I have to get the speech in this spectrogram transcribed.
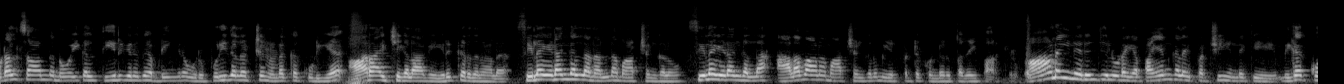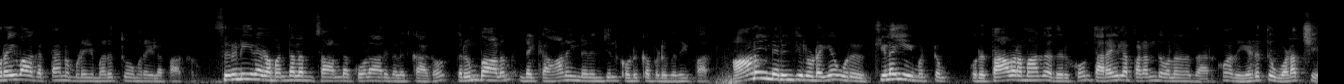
உடல் சார்ந்த நோய்கள் தீர்கிறது அப்படிங்கிற ஒரு புரிதலற்று நடக்கக்கூடிய ஆராய்ச்சிகளாக இருக்கிறதுனால சில இடங்கள்ல நல்ல மாற்றங்களும் சில இடங்கள்ல அளவான மாற்றங்களும் ஏற்பட்டு கொண்டிருப்பதை பார்க்கிறோம். ஆணை நெருஞ்சிலுடைய பயன்களை பற்றி இன்றைக்கு மிக குறைவாகத்தான் நம்முடைய மருத்துவ முறையில பார்க்கிறோம். சிறுநீரக மண்டலம் சார்ந்த கோளாறுகளுக்காக பெரும்பாலும் இன்றைக்கு ஆணை நெருஞ்சில் கொடுக்கப்படுவதை பார்க்கிறோம். ஆணை நெருஞ்சிலுடைய ஒரு கிளையை மட்டும் ஒரு தாவரமாக அது இருக்கும் தரையில் படர்ந்து வளர்றதா இருக்கும் அதை எடுத்து உடச்சி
